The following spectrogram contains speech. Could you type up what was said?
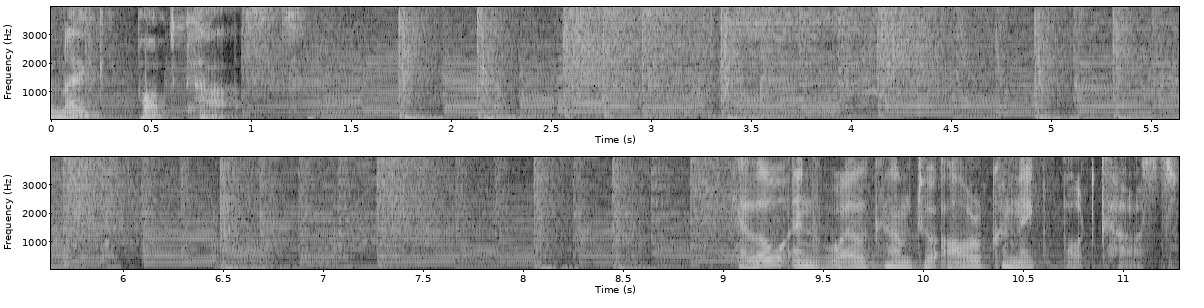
Connect Podcast. Hello and welcome to our Connect podcast.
